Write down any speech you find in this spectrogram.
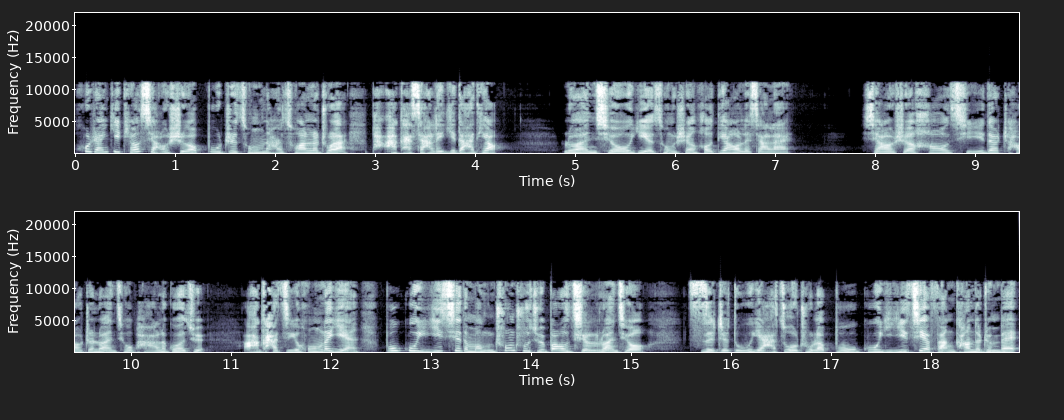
忽然一条小蛇不知从哪儿窜了出来，把阿卡吓了一大跳，卵球也从身后掉了下来。小蛇好奇的朝着卵球爬了过去，阿卡急红了眼，不顾一切的猛冲出去抱起了卵球，呲着毒牙做出了不顾一切反抗的准备。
